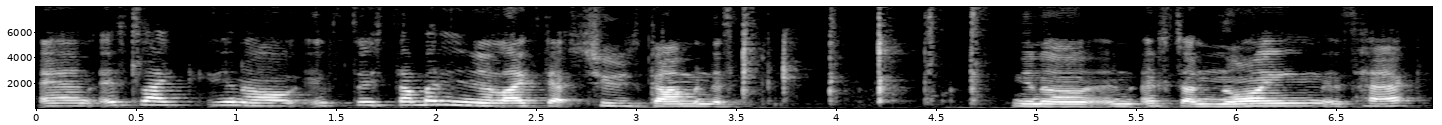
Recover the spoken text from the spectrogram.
And it's like, you know, if there's somebody in your life that chews gum and it's, you know, and it's annoying as heck,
